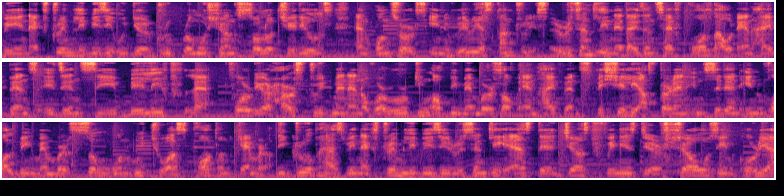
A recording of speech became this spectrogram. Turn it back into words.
been extremely busy with their group promotions, solo schedules, and concerts in various countries. Recently, netizens have called out ENHYPEN's agency Belift Lab for their harsh treatment and overworking of the members of ENHYPEN, especially after an incident involving member Sunghoon which was caught on camera. The group has been extremely busy recently as they just finished their shows in Korea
